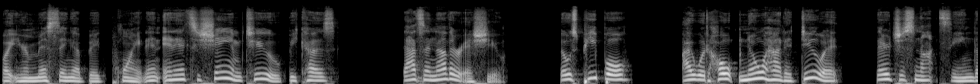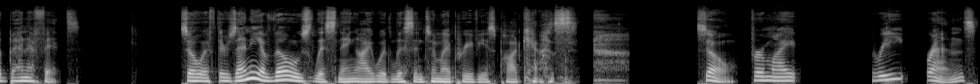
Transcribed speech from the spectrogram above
But you're missing a big point. And, and it's a shame too, because that's another issue. Those people, I would hope, know how to do it. They're just not seeing the benefits. So if there's any of those listening, I would listen to my previous podcasts. So for my three friends,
